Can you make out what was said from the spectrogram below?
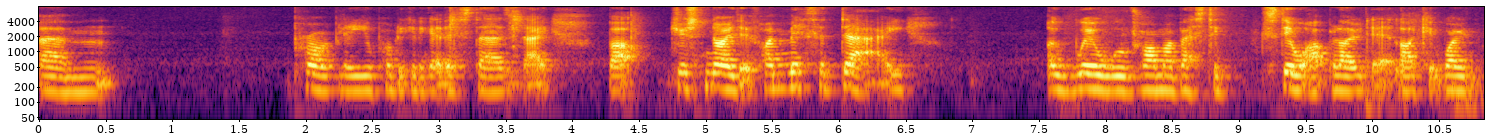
um, probably you're probably going to get this Thursday, but just know that if I miss a day, I will will try my best to still upload it. Like it won't.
